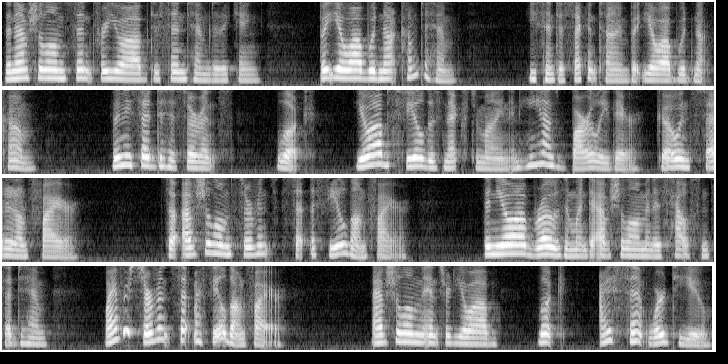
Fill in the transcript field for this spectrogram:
Then Absalom sent for Joab to send him to the king. But Joab would not come to him. He sent a second time, but Joab would not come. Then he said to his servants, Look, Joab's field is next to mine, and he has barley there. Go and set it on fire. So Avshalom's servants set the field on fire. Then Joab rose and went to Avshalom at his house and said to him, Why have your servants set my field on fire? Avshalom answered Joab, Look, I sent word to you,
